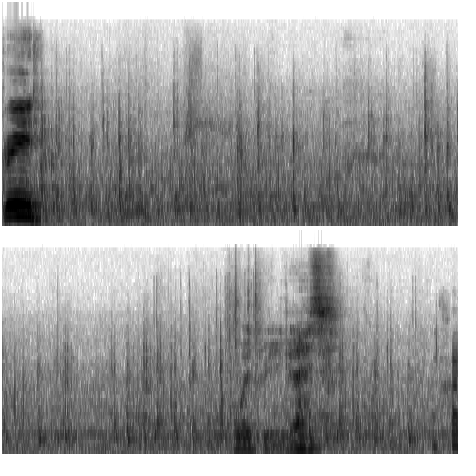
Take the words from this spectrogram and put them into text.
Greed. Wait for you guys. I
